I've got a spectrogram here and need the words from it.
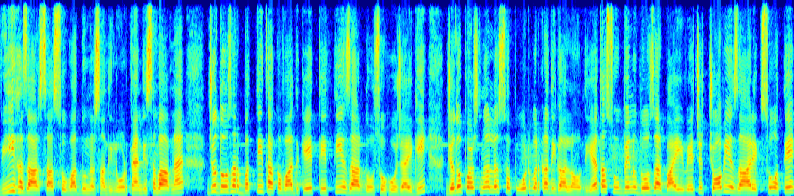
20700 ਵਾਧੂ ਨਰਸਾਂ ਦੀ ਲੋੜ ਪੈਣ ਦੀ ਸੰਭਾਵਨਾ ਹੈ। ਜੋ 2032 ਤੱਕ ਵੱਧ ਕੇ 33200 ਹੋ ਜਾਏਗੀ। ਜਦੋਂ ਪਰਸਨਲ ਸਪੋਰਟ ਵਰਕਰਾਂ ਦੀ ਗੱਲ ਆਉਂਦੀ ਹੈ, ਤਾਂ ਸੂਬੇ ਨੂੰ 2022 ਵਿੱਚ 24100 ਅਤੇ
